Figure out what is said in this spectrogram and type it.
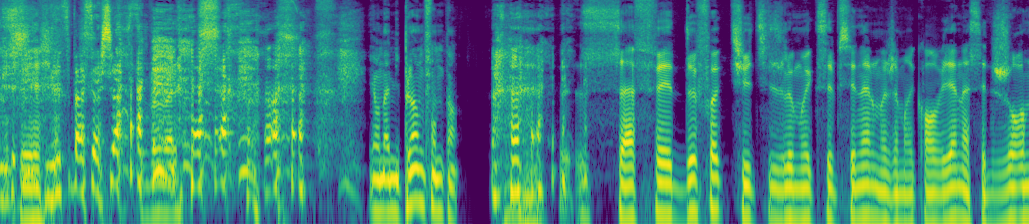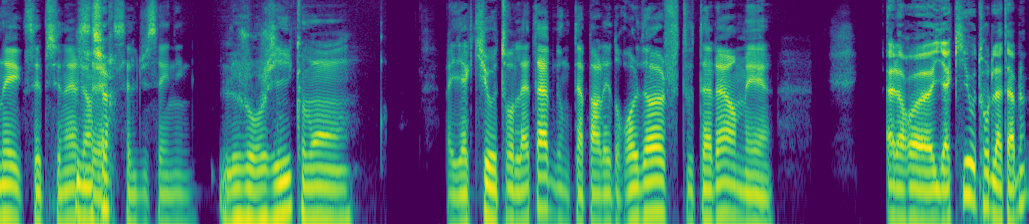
c'est- N'est-ce pas, Sacha Et on a mis plein de fonds de teint. ça fait deux fois que tu utilises le mot exceptionnel. Moi, j'aimerais qu'on revienne à cette journée exceptionnelle, Bien sûr. celle du signing. Le jour J, comment Bah, Il y a qui autour de la table? Donc, tu as parlé de Rodolphe tout à l'heure, mais Alors, euh, il y a qui autour de la table?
